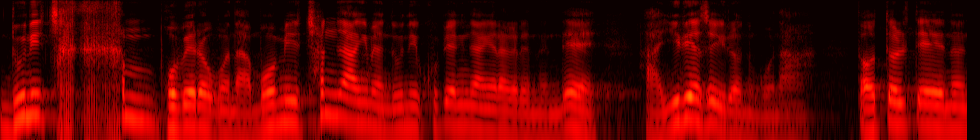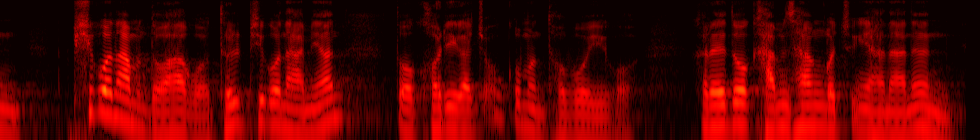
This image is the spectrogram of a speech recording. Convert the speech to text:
눈이 참 보배로구나. 몸이 천냥이면 눈이 구백냥이라 그랬는데 아 이래서 이러는구나. 또 어떨 때에는 피곤하면 더 하고 덜 피곤하면 또 거리가 조금은 더 보이고 그래도 감사한 것 중에 하나는 예,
